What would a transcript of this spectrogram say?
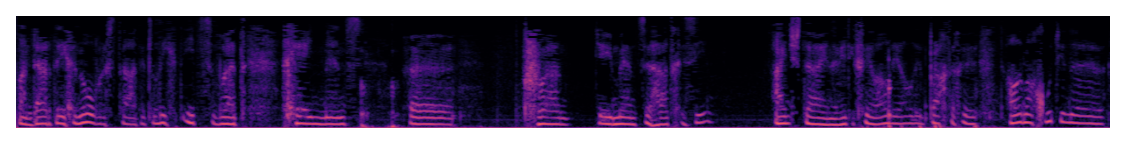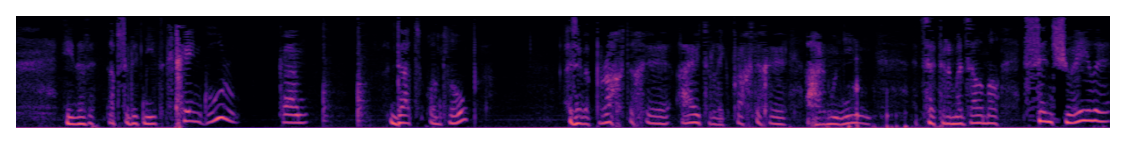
Want daar tegenover staat het licht iets wat geen mens uh, van die mensen had gezien. Einstein, weet ik veel, al die, al prachtige, allemaal goed in, de, in het, absoluut niet. Geen guru kan dat ontlopen. Ze hebben prachtige uiterlijk, prachtige harmonie, etc. Maar het is allemaal sensuele,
